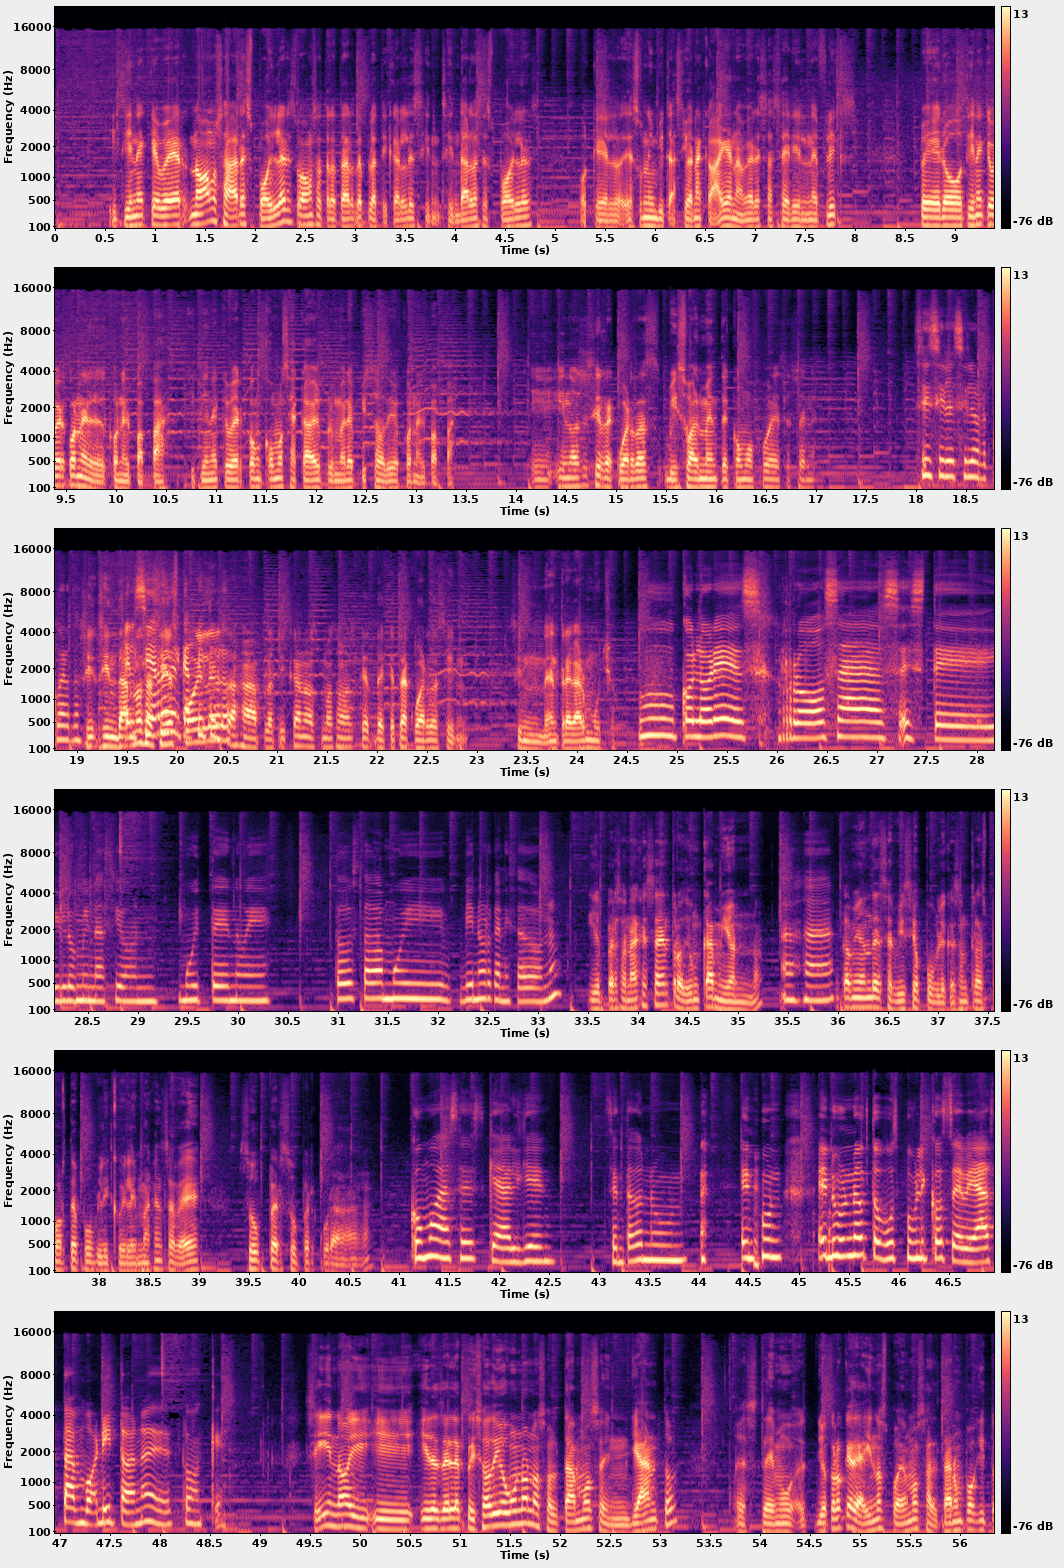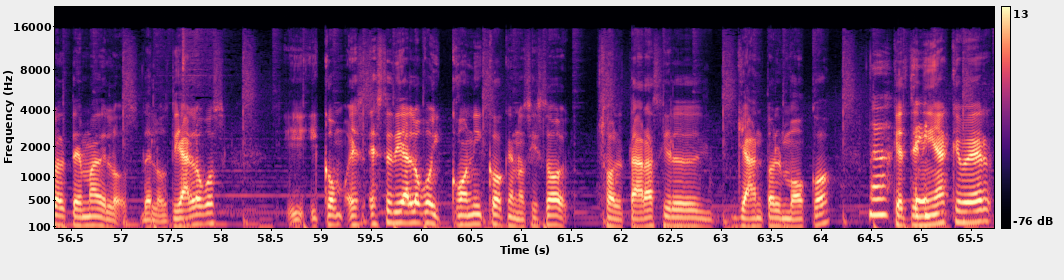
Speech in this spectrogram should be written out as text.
y tiene que ver, no vamos a dar spoilers, vamos a tratar de platicarles sin, sin darles spoilers, porque es una invitación a que vayan a ver esa serie en Netflix, pero tiene que ver con el, con el papá y tiene que ver con cómo se acaba el primer episodio con el papá. Y, y no sé si recuerdas visualmente cómo fue esa escena. Sí, sí, sí lo recuerdo. Sin darnos así spoilers, ajá, platícanos más o menos de qué te acuerdas sin, sin entregar mucho. Uh, colores rosas, este, iluminación muy tenue. Todo estaba muy bien organizado, ¿no? Y el personaje está dentro de un camión, ¿no? Ajá. Un camión de servicio público, es un transporte público y la imagen se ve súper, súper curada, ¿no? ¿Cómo haces que alguien sentado en un, en un, en un autobús público se veas tan bonito, ¿no? Es como que... Sí, ¿no? Y, y- y desde el episodio 1 nos soltamos en llanto. Este, yo creo que de ahí nos podemos saltar un poquito al tema de los, de los diálogos. Y, y es este diálogo icónico que nos hizo soltar así el llanto, el moco. ah, Que sí, tenía que ver,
